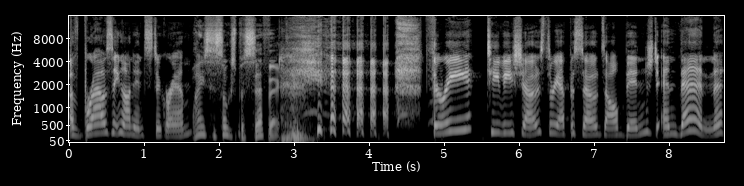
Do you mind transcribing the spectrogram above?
of browsing on Instagram, Why is this so specific? three TV shows, three episodes, all binged, and then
